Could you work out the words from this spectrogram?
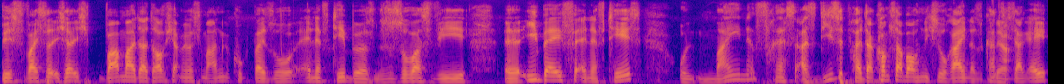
bis, weißt du, ich, ich war mal da drauf, ich habe mir das mal angeguckt bei so NFT-Börsen. Das ist sowas wie äh, eBay für NFTs und meine Fresse, also diese Preise, da kommst du aber auch nicht so rein. Also du kannst Ja. nicht sagen, ey,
